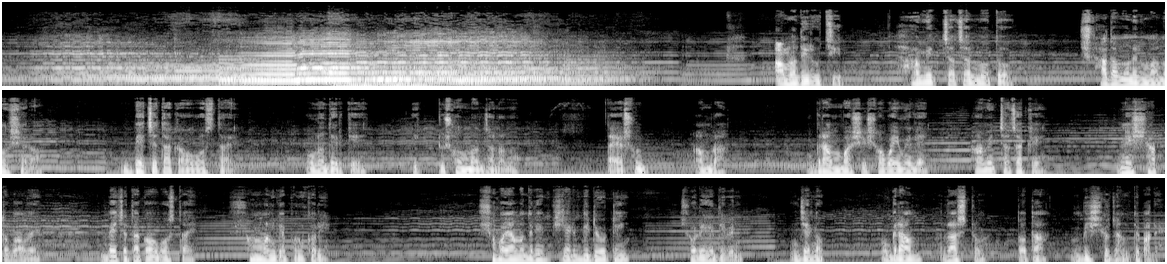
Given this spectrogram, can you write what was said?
আমাদের উচিত হামিদ চাচার মতো সাদা মনের মানুষেরা বেঁচে থাকা অবস্থায় ওনাদেরকে একটু সম্মান জানানো। তাই আসুন আমরা গ্রামবাসী সবাই মিলে হামিদ চাচাকে নিঃস্বার্থভাবে বেঁচে থাকা অবস্থায় সম্মান জ্ঞাপন করি। সবাই আমাদের এই ভিড়ের ভিডিওটি ছড়িয়ে দিবেন, যেন গ্রাম, রাষ্ট্র তথা বিশ্ব জানতে পারে।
